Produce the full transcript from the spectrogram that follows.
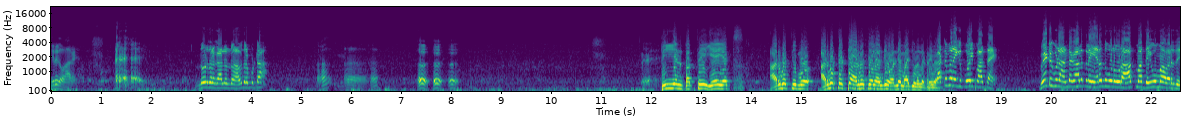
இருங்க வாரேன். இன்னொரு தடவை கால் வந்துட்டு அவசரப்பட்டா? ஆ ஆ ஆ. ஹ, ஹ, ஹ. டிஎன் பத்து ஏஎக்ஸ் அறுபத்தி மூ அறுபத்தெட்டு அறுபத்தேழு வண்டி உடனே மாற்றி விடுங்க டிரைவர் கட்டுமனைக்கு போய் பார்த்தேன். வீட்டுக்குள்ள அந்த காலத்துல இறந்து போன ஒரு ஆத்மா தெய்வமா வருது.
